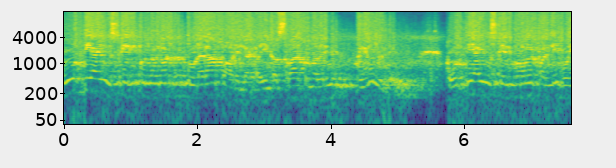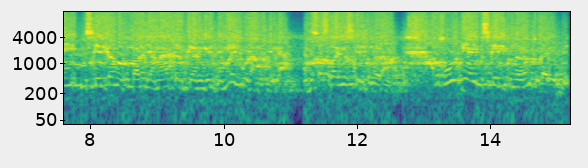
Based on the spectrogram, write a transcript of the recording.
പൂർത്തിയായി നിസ്കരിക്കുന്നതിനോട് തുടരാൻ പാടില്ല ഈ കസറാക്കുന്നവര് അങ്ങനെ പൂർത്തിയായി നിസ്കരിക്കുമ്പോൾ പള്ളി പോയി നിസ്കരിക്കാൻ നോക്കുമ്പോൾ അവിടെ ജമാഅത്ത് എടുക്കുകയാണെങ്കിൽ നമ്മളതിൽ കൂടാൻ പറ്റില്ല നമ്മൾ കസറാക്കി നിസ്കരിക്കുന്നവരാണ്. അപ്പൊ പൂർത്തിയായി നിസ്കരിക്കുന്നവരും തുടരരുത്.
